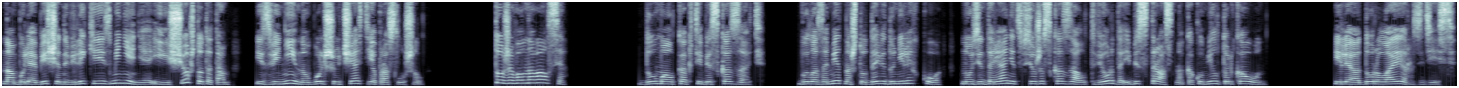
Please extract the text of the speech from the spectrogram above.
Нам были обещаны великие изменения и еще что-то там. Извини, но большую часть я прослушал. Тоже волновался? Думал, как тебе сказать. Было заметно, что Дэвиду нелегко, но зиндарианец все же сказал твердо и бесстрастно, как умел только он. Илеодор Лаэр здесь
